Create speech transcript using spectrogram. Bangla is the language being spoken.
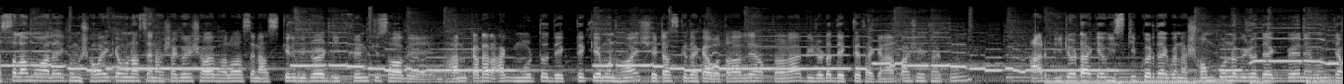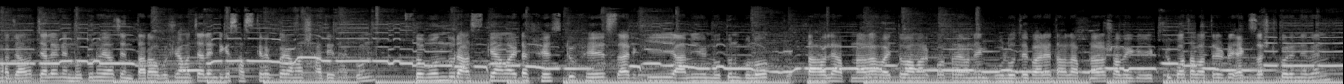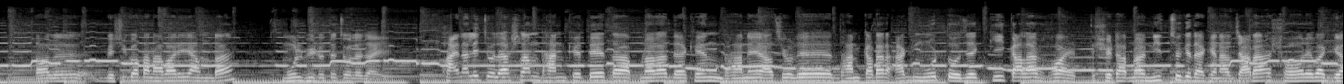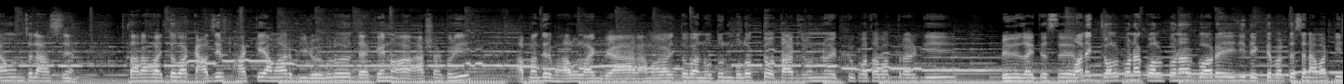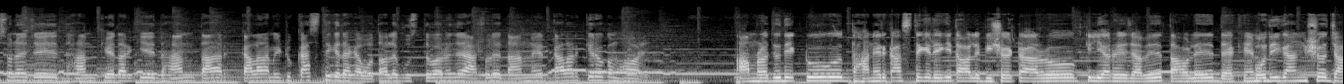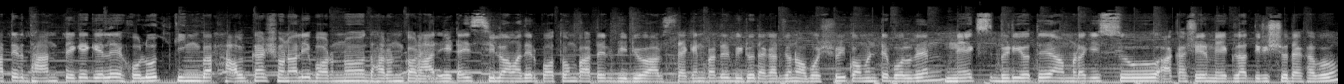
আসসালামু আলাইকুম, সবাই কেমন আছেন? আশা করি সবাই ভালো আছেন। আজকের ভিডিওটা ডিফারেন্ট কিছু হবে। ধান কাটার আগ মুহূর্ত দেখতে কেমন হয় সেটা আজকে দেখাবো। তাহলে আপনারা ভিডিওটা দেখতে থাকেন। আর পাশেই থাকুন। আর ভিডিওটা কেউ স্কিপ করে দেখবেন না। সম্পূর্ণ ভিডিও দেখবেন। এবং আমার যারা চ্যানেলে নতুন হয়ে আছেন, তারা অবশ্যই আমার চ্যানেলটিকে সাবস্ক্রাইব করে আমার সাথে থাকুন। তো বন্ধুরা, আজকে আমার এটা ফেস টু ফেস আর কি, আমি নতুন ব্লগ তাহলে আপনারা হয়তো আমার কথায় অনেক ভুল হতে পারে। তাহলে আপনারা সবাই একটু কথাবার্তা একটু অ্যাডজাস্ট করে নেবেন। তাহলে বেশি কথা না বাড়িয়ে আমরা মূল ভিডিওতে চলে যাই। ফাইনালি চলে আসলাম ধান খেতে। তা আপনারা দেখেন, ধানে আসলে ধান কাটার আগ মুহূর্ত যে কি কালার হয়, সেটা আপনারা নিচ্ছকে দেখেন। আর যারা শহরে বা গ্রাম অঞ্চলে আছেন তারা হয়তো বা কাজের ফাঁকে আমার ভিডিওগুলো দেখেন। আশা করি আপনাদের ভালো লাগবে। আর আমার হয়তো বা নতুন ব্লগ তো, তার জন্য একটু কথাবার্তা আর কি বেড়ে যাইতেছে। অনেক জল্পনা কল্পনার পরে এই যে দেখতে পারতেছেন, আমার পিছনে যে ধান খেত আর কি, ধান তার কালার আমি একটু কাছ থেকে দেখাবো। তাহলে বুঝতে পারবেন যে আসলে ধানের কালার কীরকম হয়। আমরা যদি একটু ধানের কাছ থেকে দেখি, তাহলে বিষয়টা আরও ক্লিয়ার হয়ে যাবে। তাহলে দেখেন, অধিকাংশ জাতের ধান পেকে গেলে হলুদ কিংবা হালকা সোনালী বর্ণ ধারণ করে। আর এটাই ছিল আমাদের প্রথম পার্টের ভিডিও আর সেকেন্ড পার্টের ভিডিও দেখার জন্য অবশ্যই কমেন্টে বলবেন। নেক্সট ভিডিওতে আমরা কিছু আকাশের মেঘলার দৃশ্য দেখাবো।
